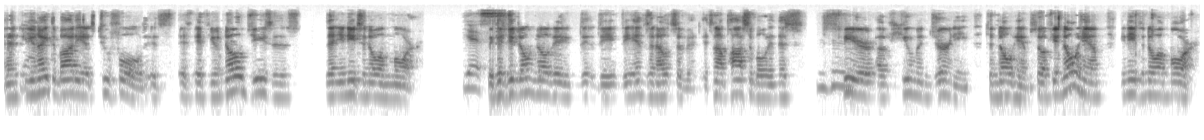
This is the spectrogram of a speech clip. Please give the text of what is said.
and Yeah. unite the body is twofold. It's if if you know Jesus, then you need to know him more Yes. because you don't know the the the, the ins and outs of it. It's not possible in this Mhm. sphere of human journey to know him. So if you know him, you need to know him more.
